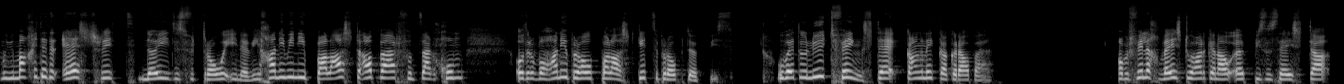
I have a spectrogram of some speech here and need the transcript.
wie mache ich denn den ersten Schritt neu in das Vertrauen rein? Wie kann ich meine Ballast abwerfen und sagen, komm, oder wo habe ich überhaupt Ballast? Gibt es überhaupt etwas? Und wenn du nichts findest, dann geh nicht graben. Aber vielleicht weißt du genau etwas und sagst, da,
